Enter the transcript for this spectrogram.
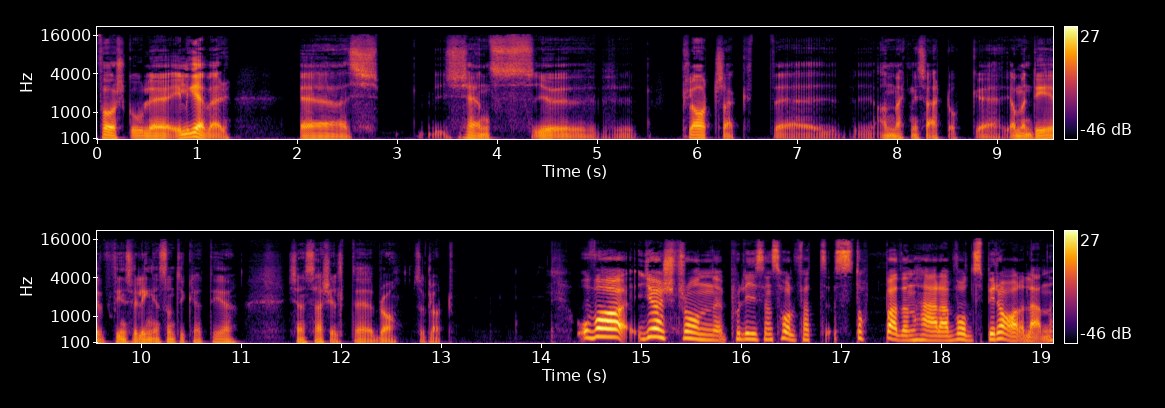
förskoleelever eh, känns ju klart sagt eh, anmärkningsvärt och eh, ja men det finns väl ingen som tycker att det känns särskilt eh, bra såklart. Och vad görs från polisens håll för att stoppa den här våldsspiralen?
